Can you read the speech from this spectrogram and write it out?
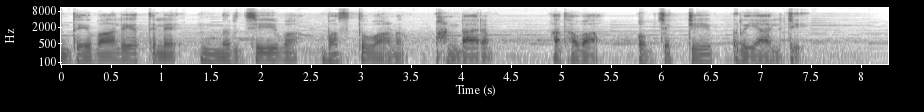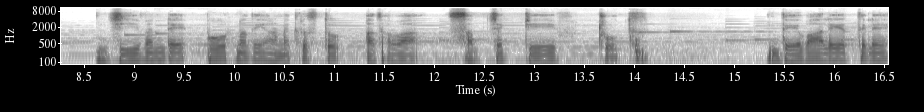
ദേവാലയത്തിലെ നിർജീവ വസ്തുവാണ് ഭണ്ഡാരം അഥവാ ഒബ്ജക്റ്റീവ് റിയാലിറ്റി. ജീവന്റെ പൂർണതയാണ് ക്രിസ്തു അഥവാ സബ്ജക്റ്റീവ് ട്രൂത്ത്. ദേവാലയത്തിലെ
